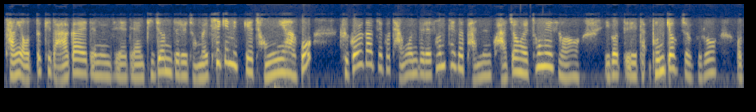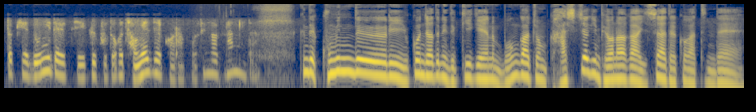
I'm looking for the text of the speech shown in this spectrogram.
당이 어떻게 나아가야 되는지에 대한 비전들을 정말 책임있게 정리하고 그걸 가지고 당원들의 선택을 받는 과정을 통해서 이것들이 본격적으로 어떻게 논의될지 그 구도가 정해질 거라고 생각을 합니다. 근데 국민들이 유권자들이 느끼기에는 뭔가 좀 가시적인 변화가 있어야 될 것 같은데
